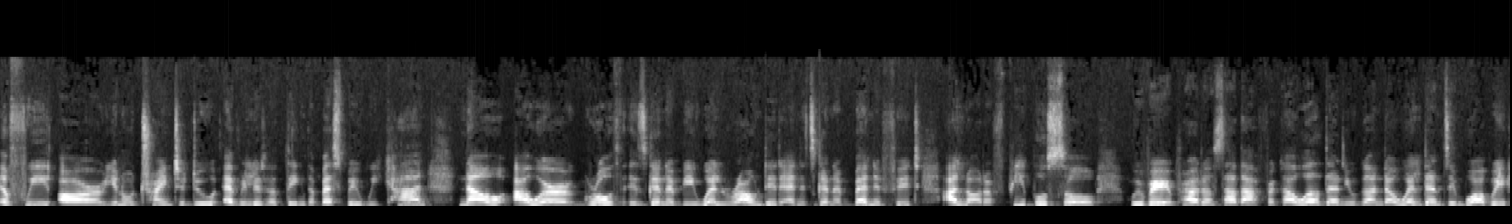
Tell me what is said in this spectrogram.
If we are you know trying to do every little thing the best way we can now our growth is going to be well rounded and it's going to benefit a lot of people. So we're very proud of South Africa. Well done Uganda. Well done Zimbabwe.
